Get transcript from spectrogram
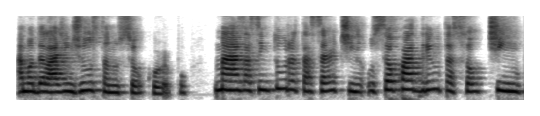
a modelagem justa no seu corpo. Mas a cintura tá certinha, o seu quadril tá soltinho,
